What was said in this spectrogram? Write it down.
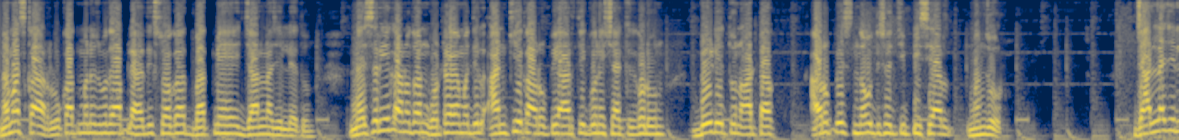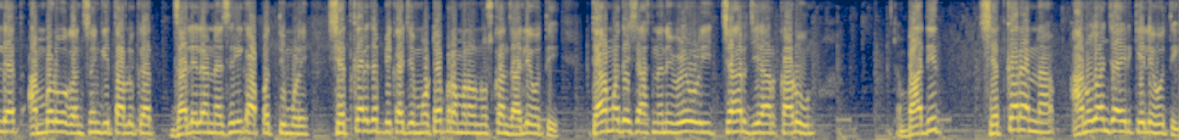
नमस्कार लोकात्म न्यूजमध्ये आपले हार्दिक स्वागत. बातमी आहे जालना जिल्ह्यातून. नैसर्गिक अनुदान घोटाळ्यामधील आणखी एक आरोपी आर्थिक गुन्हे शाखेकडून बीड येथून अटक आरोपीस नऊ दिवसांची पीसीआर मंजूर. जालना जिल्ह्यात आंबड व घनसंगी तालुक्यात झालेल्या नैसर्गिक आपत्तीमुळे शेतकऱ्याच्या पिकाचे मोठ्या प्रमाणावर नुकसान झाले होते. त्यामध्ये शासनाने वेळोवेळी चार जी आर काढून बाधित शेतकऱ्यांना अनुदान जाहीर केले होते.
